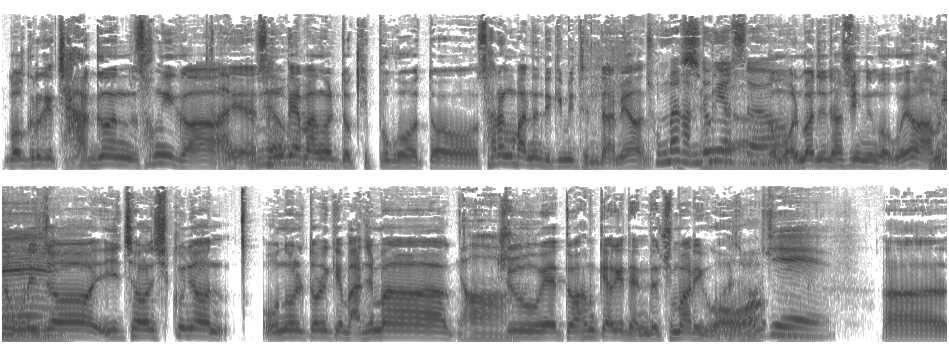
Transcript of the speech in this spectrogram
뭐 그렇게 작은 성의가, 아, 예. 상대방을 또 기쁘고 또 사랑받는 느낌이 든다면, 정말 감동이었어요. 그럼 얼마든지 할 수 있는 거고요. 아무튼 네. 우리 저 2019년 오늘 또 이렇게 마지막 아. 주에 또 함께하게 됐는데 주말이고, 예. 아,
